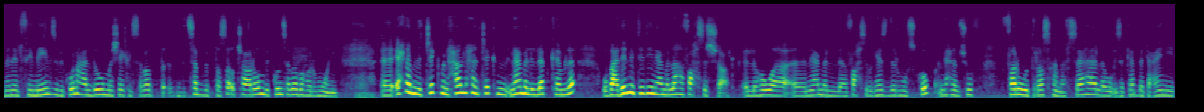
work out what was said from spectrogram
من ال females بيكون عندهم مشاكل سبب بتسبب تساقط شعرهم بيكون سببها هرموني. آه إحنا بن check بنحاول إن إحنا ن check نعمل ال lab كاملة وبعدين نبتدي نعمل لها فحص الشعر اللي هو آه نعمل فحص بجهاز dermoscope إن إحنا نشوف فروة راسها نفسها لو إذا كانت بتعاني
